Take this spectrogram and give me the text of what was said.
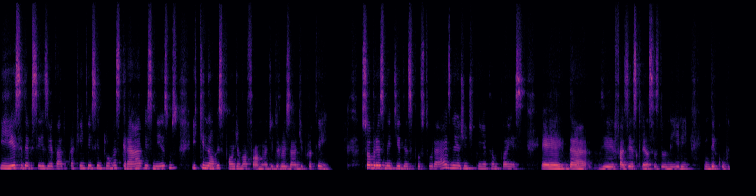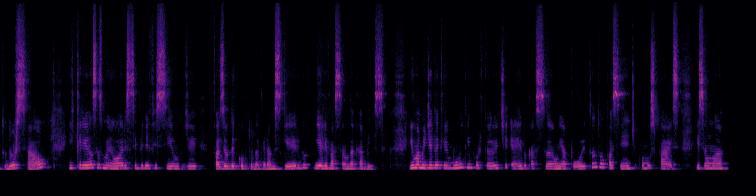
e esse deve ser reservado para quem tem sintomas graves mesmos e que não responde a uma fórmula de hidrolisado de proteína. Sobre as medidas posturais, né, a gente tem a campanhas é, da, de fazer as crianças dormirem em decúbito dorsal, e crianças maiores se beneficiam de fazer o decúbito lateral esquerdo e elevação da cabeça. E uma medida que é muito importante é a educação e apoio, tanto ao paciente como aos pais. Isso é uma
